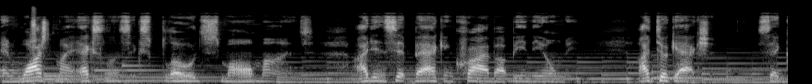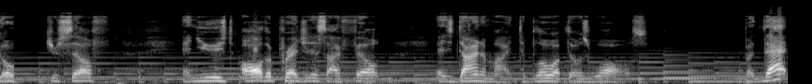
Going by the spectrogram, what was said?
and watched my excellence explode small minds. I didn't sit back and cry about being the only. I took action, said go f- yourself, and used all the prejudice I felt as dynamite to blow up those walls. But that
